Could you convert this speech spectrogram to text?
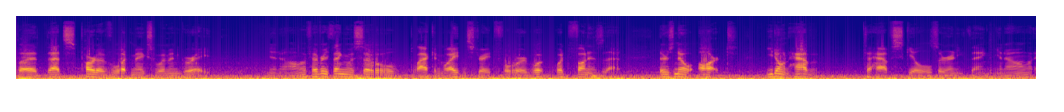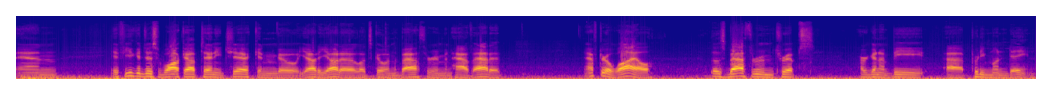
But that's part of what makes women great. You know, if everything was so black and white and straightforward, what, what fun is that? There's no art. You don't have to have skills or anything, you know? And if you could just walk up to any chick and go yada yada, let's go in the bathroom and have at it. After a while, those bathroom trips are going to be uh, pretty mundane,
